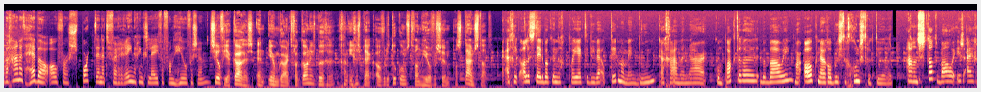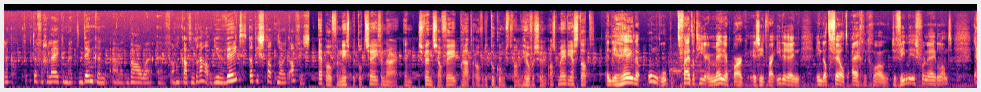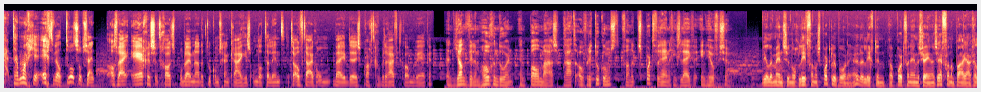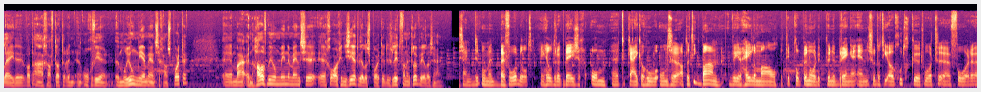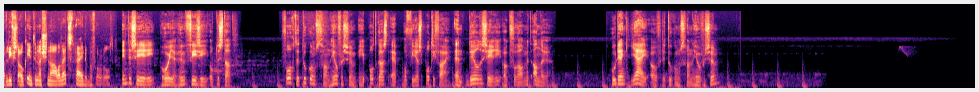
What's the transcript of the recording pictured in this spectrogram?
We gaan het hebben over sport en het verenigingsleven van Hilversum. Sylvia Karres en Irmgard van Koningsbrugge gaan in gesprek over de toekomst van Hilversum als tuinstad. Eigenlijk alle stedenbouwkundige projecten die wij op dit moment doen, daar gaan we naar compactere bebouwing, maar ook naar robuuste groenstructuren. Aan een stad bouwen is eigenlijk te vergelijken met denken aan het bouwen eh, van een kathedraal. Je weet dat die stad nooit af is. Eppo van Nispe tot Zevenaar en Sven Sauvé praten over de toekomst van Hilversum als mediastad. En die hele omroep, het feit dat hier een mediapark zit waar iedereen in dat veld eigenlijk gewoon te vinden is voor Nederland. Ja, daar mag je echt wel trots op zijn. Als wij ergens het grootste probleem naar de toekomst gaan krijgen, is om dat talent te overtuigen om bij deze prachtige bedrijven te komen werken. En Jan-Willem Hogendoorn en Paul Maas praten over de toekomst van het sportverenigingsleven in Hilversum. Willen mensen nog lid van een sportclub worden? Hè? Er ligt een rapport van NRC-NSF van een paar jaar geleden wat aangaf dat er een, een ongeveer een miljoen meer mensen gaan sporten. Uh, maar een half miljoen minder mensen uh, georganiseerd willen sporten, dus lid van een club willen zijn. We zijn op dit moment bijvoorbeeld heel druk bezig om uh, te kijken hoe we onze atletiekbaan weer helemaal tip-top in orde kunnen brengen. En zodat die ook goedgekeurd wordt voor liefst ook internationale wedstrijden bijvoorbeeld. In de serie hoor je hun visie op de stad. Volg de toekomst van Hilversum in je podcast-app of via Spotify. En deel de serie ook vooral met anderen. Hoe denk jij over de toekomst van Hilversum?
